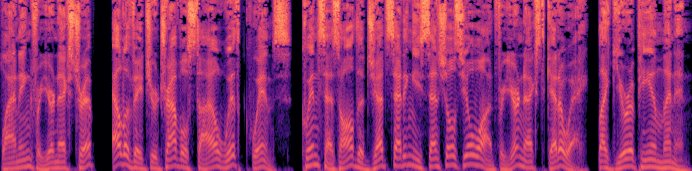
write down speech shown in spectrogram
Planning for your next trip? Elevate your travel style with Quince. Quince has all the jet setting essentials you'll want for your next getaway, like European linen,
